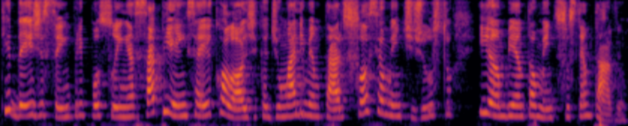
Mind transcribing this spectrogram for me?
que desde sempre possuem a sapiência ecológica de um alimentar socialmente justo e ambientalmente sustentável.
